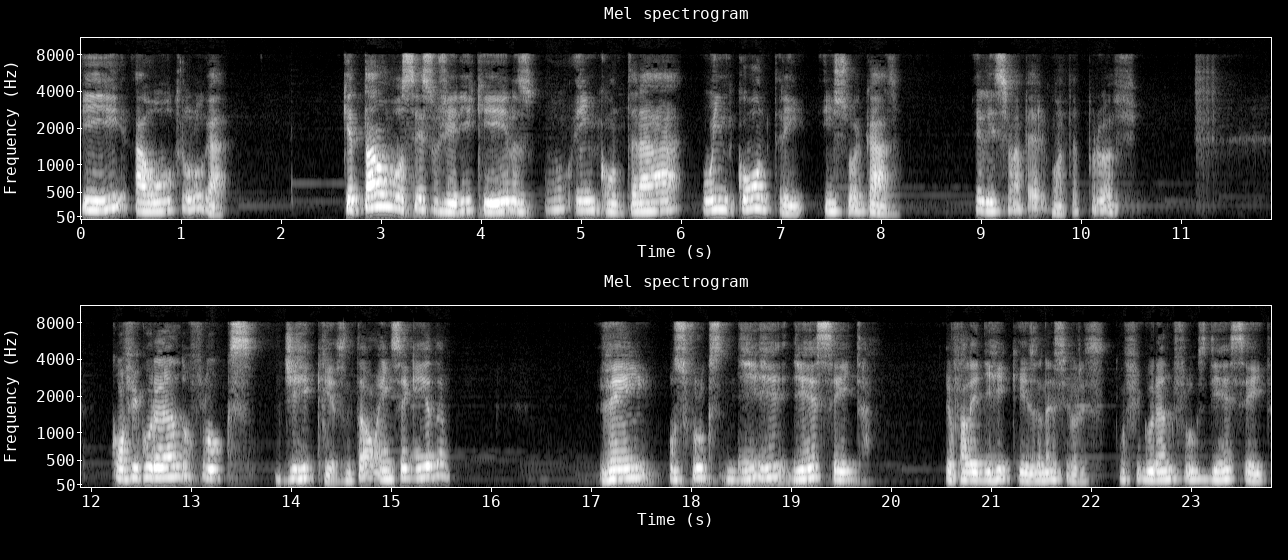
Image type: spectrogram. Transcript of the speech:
e ir a outro lugar. Que tal você sugerir que eles o encontrar, o encontrem em sua casa? Belíssima pergunta, prof. Configurando o fluxo de riqueza. Então, em seguida, vem os fluxos de, de receita. Eu falei de riqueza, né, senhores? Configurando fluxo de receita.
